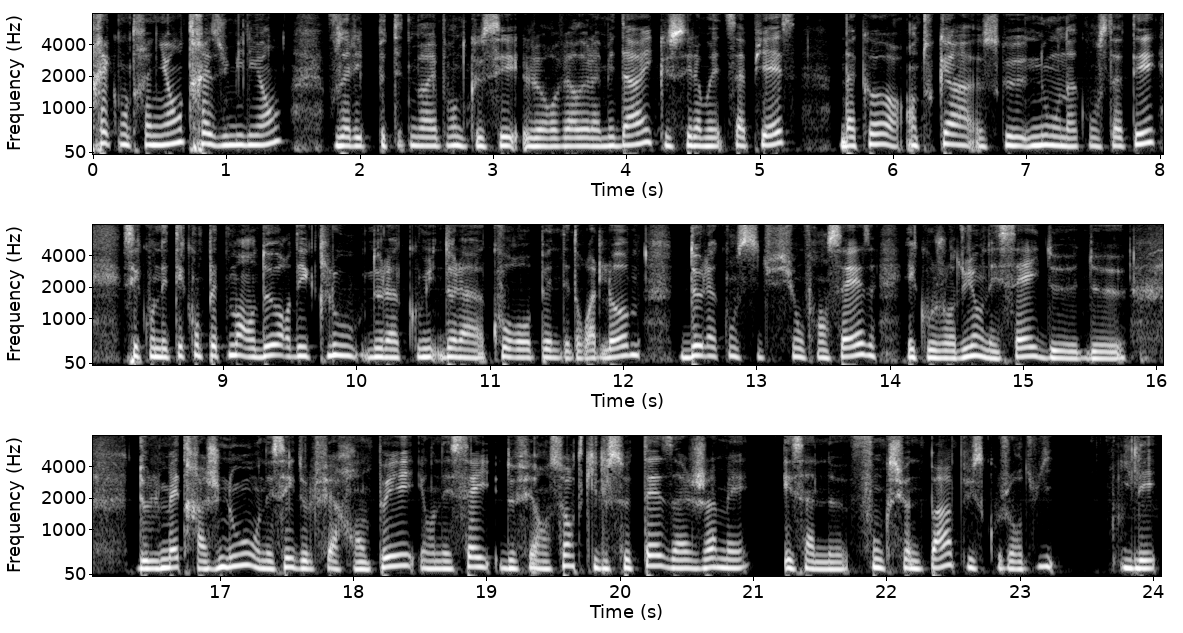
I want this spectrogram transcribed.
très contraignant, très humiliant. Vous allez peut-être me répondre que c'est le revers de la médaille, que c'est la monnaie de sa pièce. D'accord. En tout cas, ce que nous on a constaté, c'est qu'on était complètement en dehors des clous de la, Cour européenne des droits de l'homme, de la Constitution française, et qu'aujourd'hui on essaye de, de, de le mettre à genoux, on essaye de le faire ramper, et on essaye de faire en sorte qu'il se taise à jamais. Et ça ne fonctionne pas, puisqu'aujourd'hui il est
